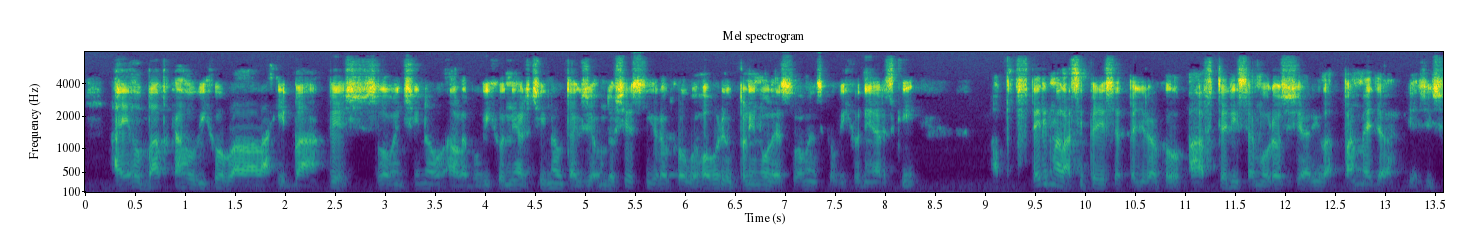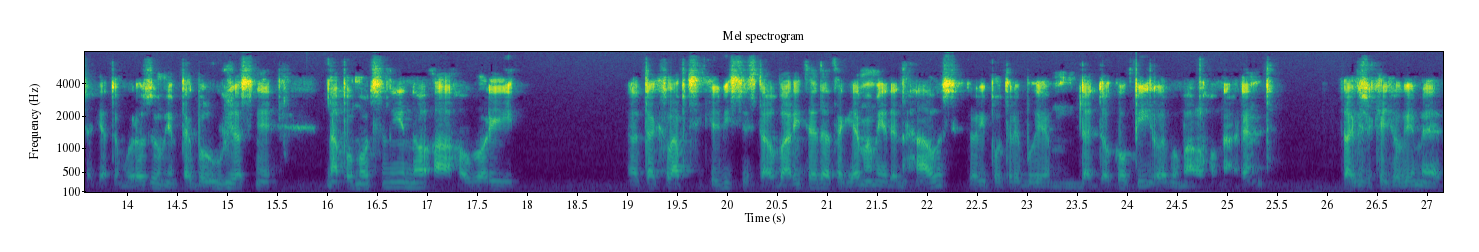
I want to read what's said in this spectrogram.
A jeho babka ho vychovala iba, vieš, slovenčinou alebo východniarčinou, takže on do 6 rokov hovoril plynule slovensko-východniarsky. A vtedy mal asi 55 rokov a vtedy sa mu rozžiarila pamäť a Ježiš, ja tomu rozumiem, tak bol úžasne napomocný, no a hovorí, No, tak chlapci, keď vy ste stavbari teda, tak ja mám jeden house, ktorý potrebujem dať dokopy, lebo mal ho na rent. Takže keď ho vieme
